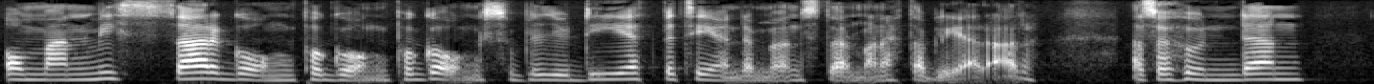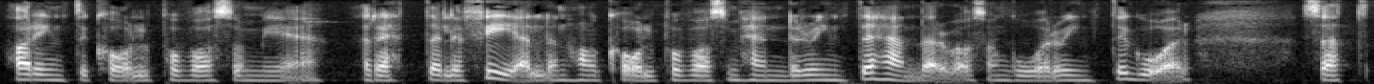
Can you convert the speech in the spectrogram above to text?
om man missar gång på gång på gång så blir ju det ett beteendemönster man etablerar. Alltså hunden har inte koll på vad som är rätt eller fel. Den har koll på vad som händer och inte händer, vad som går och inte går. Så att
